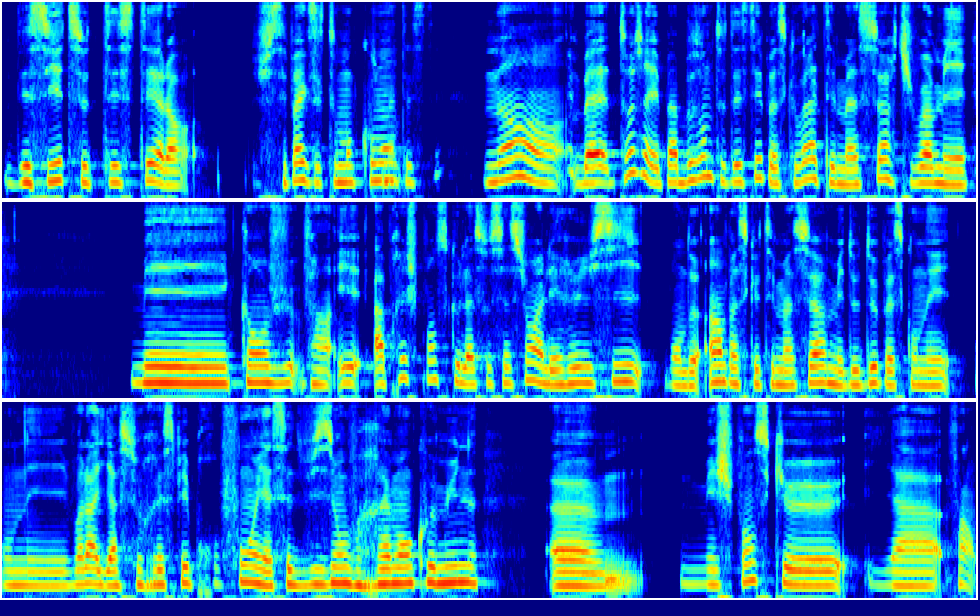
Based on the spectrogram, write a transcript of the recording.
d'essayer de se tester. Alors, je sais pas exactement comment. Tu tester Non, bah, toi, j'avais pas besoin de te tester parce que voilà, t'es ma sœur, tu vois, mais mais quand je, enfin, et après, je pense que l'association, elle est réussie. Bon, de un parce que t'es ma sœur, mais de deux parce qu'on est, on est, voilà, il y a ce respect profond, il y a cette vision vraiment commune. Euh, mais je pense que il y a, enfin,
